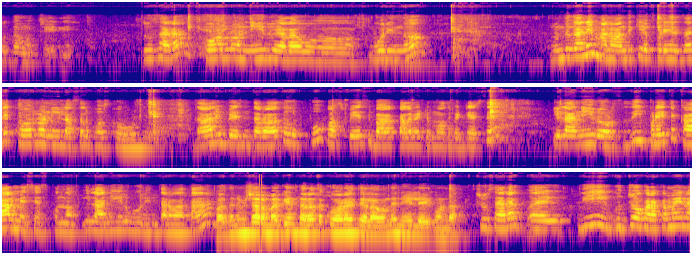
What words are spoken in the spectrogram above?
చూద్దాం వచ్చేయండి. చూసారా? కూరలో నీరు ఎలా ఊరిందో? ముందుగానే మనం అందుకే ఎప్పుడైనా సరే కూరలో నీళ్ళు అస్సలు పోసుకోకూడదు. తాలింపు వేసిన తర్వాత ఉప్పు పసుపు వేసి బాగా కలబెట్టి మూత పెట్టేస్తే ఇలా నీరు ఊరుతుంది. ఇప్పుడైతే కారం వేసేసుకుందాం. ఇలా నీరు ఊరిన తర్వాత. పది నిమిషాలు మగ్గిన తర్వాత కూర అయితే ఎలా ఉంది? నీళ్ళు లేకుండా. చూసారా? ఇది గుజ్జు ఒక రకమైన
